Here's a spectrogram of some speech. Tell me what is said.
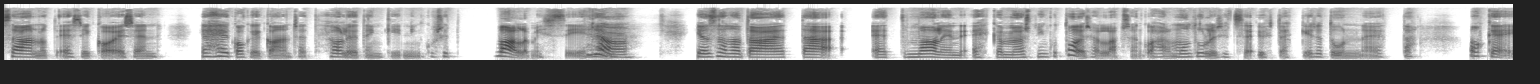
saanut esikoisen. Ja he koki kanssa, että he olivat jotenkin niin kuin sit valmis siihen. Joo. Ja sanotaan, että, että mä olin ehkä myös niin kuin toisen lapsen kohdalla. Mulla tuli sitten se yhtäkkiä se tunne, että okei,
